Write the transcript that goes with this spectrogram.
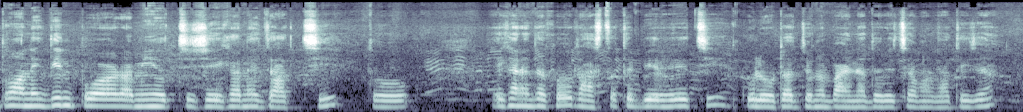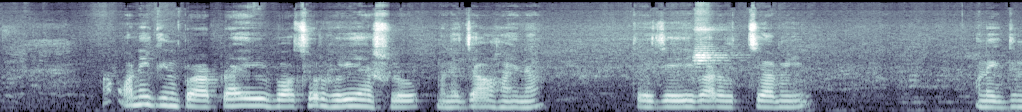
তো অনেক দিন পর আমি হচ্ছে সেইখানে যাচ্ছি। তো এখানে দেখো রাস্তাতে বের হয়েছি, কুলে ওঠার জন্য বায়না ধরেছে আমার ভাতিজা। অনেক দিন পর, প্রায় বছর হয়ে আসলো মানে যাওয়া হয় না। তো যে এইবার হচ্ছে আমি অনেক দিন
